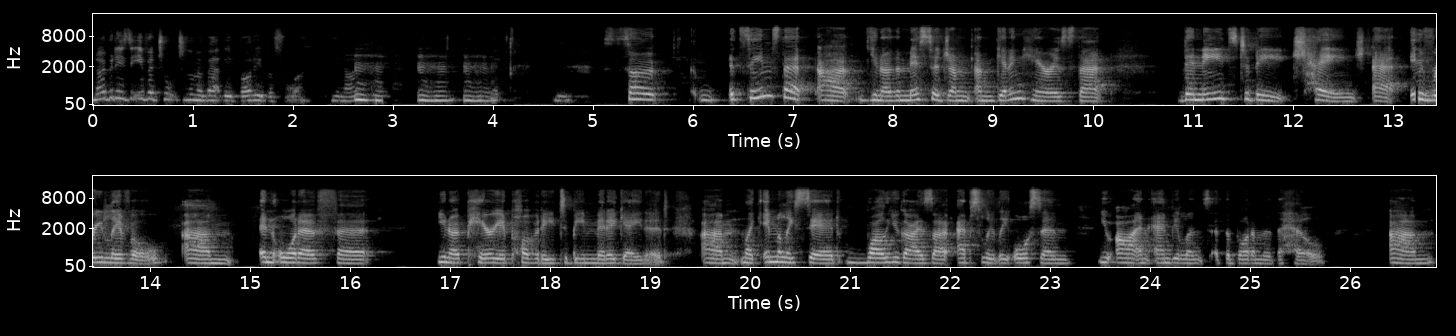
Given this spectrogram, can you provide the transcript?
Nobody's ever talked to them about their body before, you know? Mm-hmm, mm-hmm, mm-hmm. So it seems that, uh, you know, the message I'm, I'm getting here is that there needs to be change at every level um, in order for you know, period poverty to be mitigated. Um, like Emily said, while you guys are absolutely awesome, you are an ambulance at the bottom of the hill. Um,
